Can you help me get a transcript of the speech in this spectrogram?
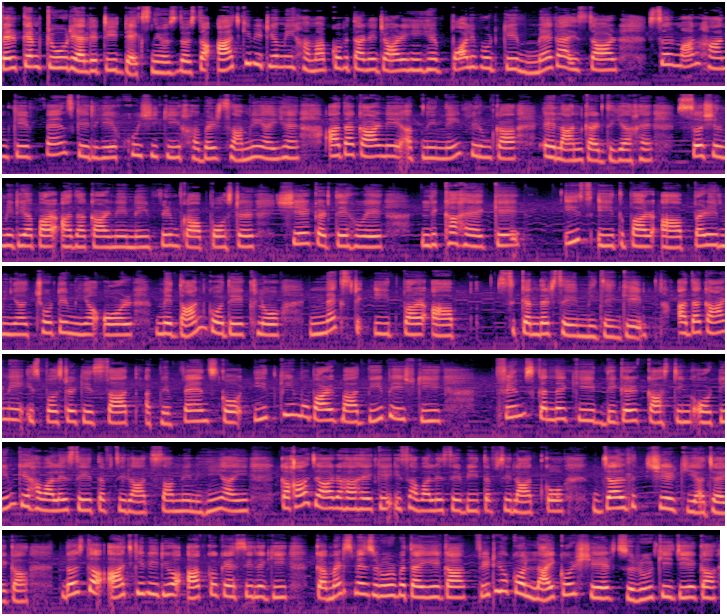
Welcome to Reality Desk News. दोस्तों, आज की वीडियो में हम आपको बताने जा रहे हैं बॉलीवुड के मेगा स्टार सलमान खान के फैंस के लिए खुशी की खबर सामने आई है। अदाकार ने अपनी नई फ़िल्म का ऐलान कर दिया है। सोशल मीडिया पर अदाकार ने नई फ़िल्म का पोस्टर शेयर करते हुए लिखा है कि इस ईद पर आप बड़े मियाँ, छोटे मियाँ और मैदान को देख लो। नेक्स्ट ईद पर आप सिकंदर से मिलेंगे। अदाकार ने इस पोस्टर के साथ अपने फैंस को ईद की मुबारकबाद भी पेश की। फ़िल्म सिकंदर की दिगर कास्टिंग और टीम के हवाले से तफसीलात सामने नहीं आई। कहा जा रहा है कि इस हवाले से भी तफसीलात को जल्द शेयर किया जाएगा। दोस्तों, आज की वीडियो आपको कैसी लगी? कमेंट्स में ज़रूर बताइएगा। वीडियो को लाइक और शेयर ज़रूर कीजिएगा।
